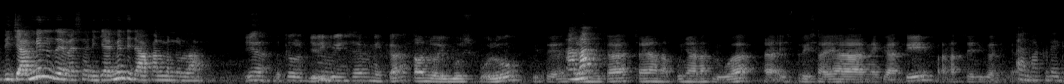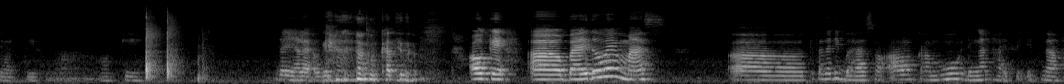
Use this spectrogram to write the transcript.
dijamin tuh ya mas, dijamin tidak akan menular. Iya betul. Jadi Hmm. gini saya menikah tahun 2010 gitu ya. Anak? Saya menikah, saya anak punya anak dua. Nah, istri saya negatif, anak saya juga negatif. anak negatif nah oke udah nyala oke aku cut itu oke eh, by the way mas eh, kita tadi bahas soal kamu dengan HIV AIDS nah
